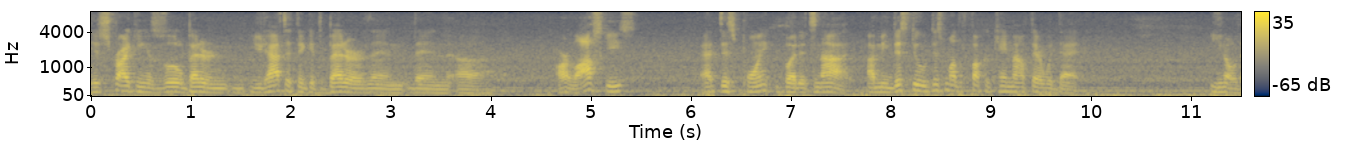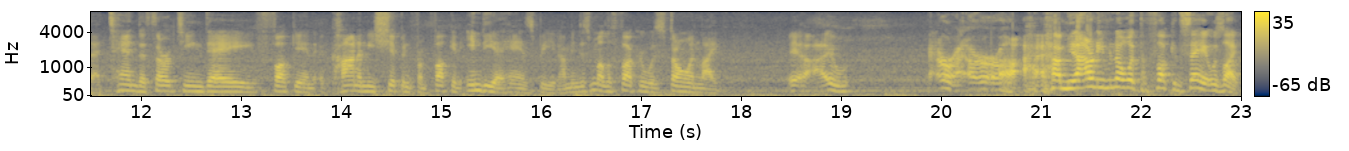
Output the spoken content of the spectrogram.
his striking is a little better. And you'd have to think it's better than than uh, Arlovsky's at this point, but it's not. I mean, this dude, this motherfucker came out there with that you know, that 10 to 13 day fucking economy shipping from fucking India hand speed. I mean, this motherfucker was throwing like. I, I mean, I don't even know what to fucking say. It was like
